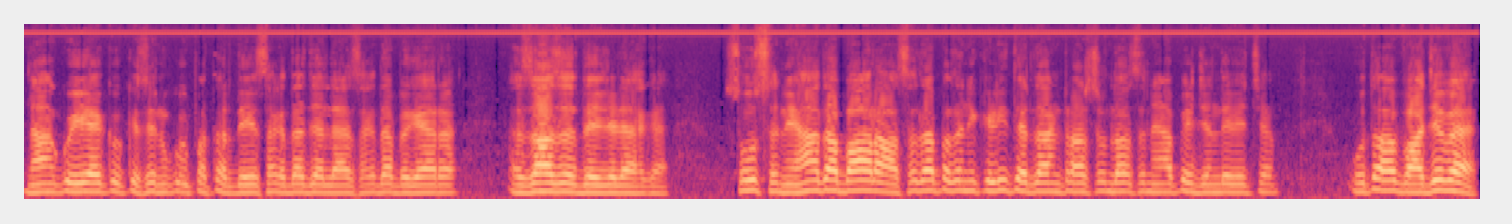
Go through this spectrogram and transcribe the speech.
ਨਾ ਕੋਈ ਹੈ ਕੋਈ ਕਿਸੇ ਨੂੰ ਕੋਈ ਪੱਤਰ ਦੇ ਸਕਦਾ ਜਾਂ ਲੈ ਸਕਦਾ ਬਗੈਰ ਇਜਾਜ਼ਤ ਦੇ ਜਿਹੜਾ ਹੈਗਾ। ਸੋ ਸੁਨੇਹਾ ਦਾ ਬਾਹਰ ਆ ਸਕਦਾ ਪਤਾ ਨਹੀਂ ਕਿਹੜੀ ਤਰ੍ਹਾਂ ਦਾ ਇੰਟਰਸਟ ਹੁੰਦਾ ਸੁਨੇਹਾ ਭੇਜਣ ਦੇ ਵਿੱਚ। ਉਹ ਤਾਂ ਵਾਜਬ ਹੈ।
